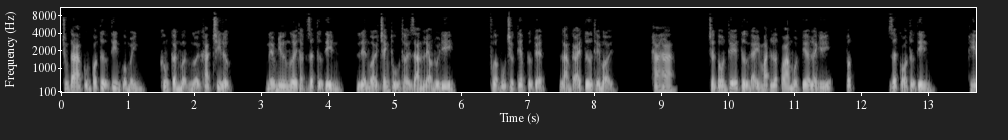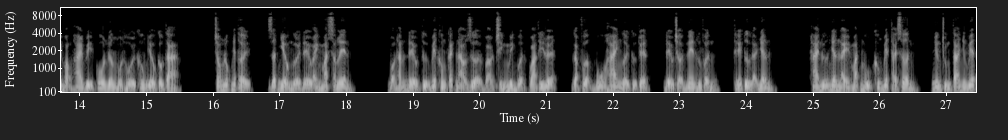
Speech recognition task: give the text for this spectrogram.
chúng ta cũng có tự tin của mình, không cần mượn người khác chi lực. Nếu như ngươi thật rất tự tin, liền mời tranh thủ thời gian leo núi đi. Phượng vũ trực tiếp tự tuyệt, làm cái tư thế mời. Ha ha. Trần tôn thế tử đáy mắt lướt qua một tia lanh ý t ố t rất có tự tin. Hy vọng hai vị cô nương một hồi không yêu cầu ta. Trong lúc nhất thời, rất nhiều người đều ánh mắt sáng lên. Bọn hắn đều tự biết không cách nào dựa vào chính mình vượt qua thí luyện, gặp phượng vũ hai người cự tuyệt, đều trở nên hưng phấn. Thế tử đại nhân. Hai nữ nhân này mắt mù không biết thái sơn, nhưng chúng ta như biết,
